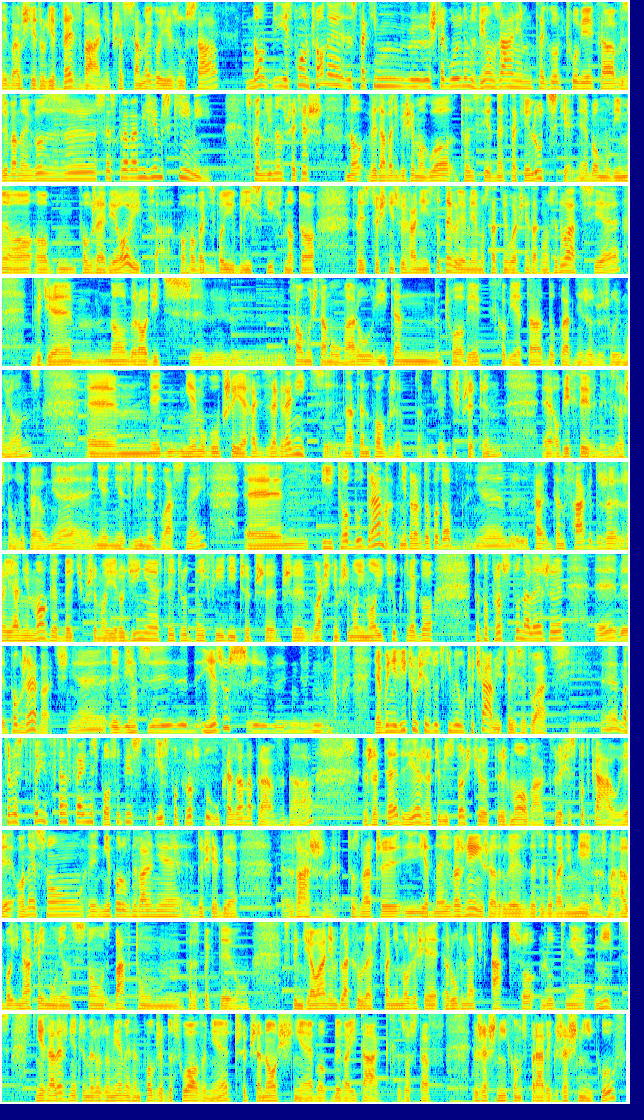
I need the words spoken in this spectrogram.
e, właściwie drugie wezwanie przez samego Jezusa no, jest połączone z takim szczególnym związaniem tego człowieka wzywanego z, ze sprawami ziemskimi. Skądinąd przecież, no, wydawać by się mogło, to jest jednak takie ludzkie, nie? bo mówimy o, o pogrzebie ojca, pochować mm. swoich bliskich, no to, to jest coś niesłychanie istotnego. Ja miałem ostatnio właśnie taką sytuację, gdzie no, rodzic y, komuś tam umarł i ten człowiek, kobieta, dokładnie rzecz ujmując, nie mógł przyjechać z zagranicy na ten pogrzeb, tam z jakichś przyczyn, e, obiektywnych zresztą zupełnie, nie, nie z winy własnej. I to był dramat nieprawdopodobny. Nie? Ta, ten fakt, że, że ja nie mogę być przy mojej rodzinie w tej trudnej chwili, czy przy, przy właśnie przy moim ojcu, którego no po prostu należy e, pogrzebać. Nie? Więc e, Jezus jakby nie liczył się z ludzkimi uczuciami w tej sytuacji. Natomiast w, tej, w ten skrajny sposób jest, jest po prostu ukazana prawda, że te dwie rzeczywistości, o których mowa, które się spotkały, one są nieporównywalnie do siebie ważne. To znaczy, jedna jest ważniejsza, a druga jest zdecydowanie mniej ważna. Albo inaczej mówiąc, z tą zbawczą perspektywą, z tym działaniem dla królestwa nie może się równać absolutnie nic. Niezależnie, czy my rozumiemy ten pogrzeb dosłownie, czy przenośnie, bo bywa i tak, zostaw grzesznikom sprawy grzeszników,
